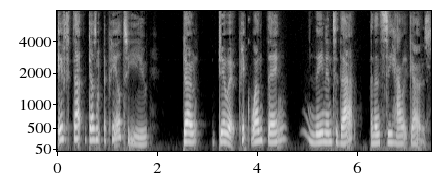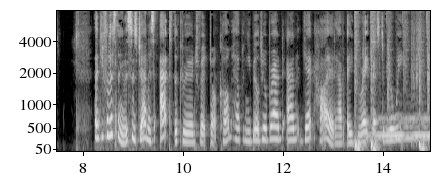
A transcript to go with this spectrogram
if that doesn't appeal to you, don't do it. Pick one thing, lean into that, and then see how it goes. Thank you for listening. This is Janice at thecareerintrovert.com, helping you build your brand and get hired. Have a great rest of your week.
